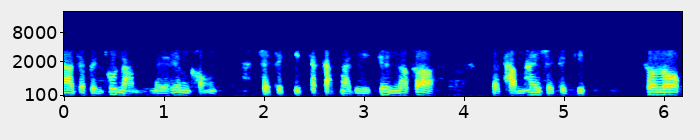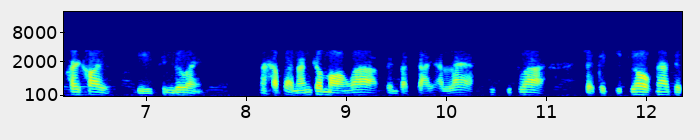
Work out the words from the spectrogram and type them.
น่าจะเป็นผู้นำในเรื่องของเศรษฐกิจจะกลับมาดีขึ้น แล้วก็จะทำให้เศรษฐกิจทั่วโลกค่อยๆดีขึ้นด้วยนะครับ อันนั้นก็มองว่าเป็นปัจจัยอันแรกที่คิดว่าเศรษฐกิจโลกน่าจะ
